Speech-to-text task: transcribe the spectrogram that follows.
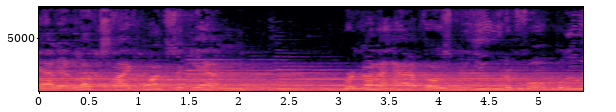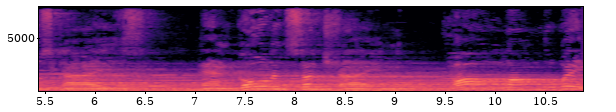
And it looks like once again, we're going to have those beautiful blue skies and golden sunshine all along the way.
